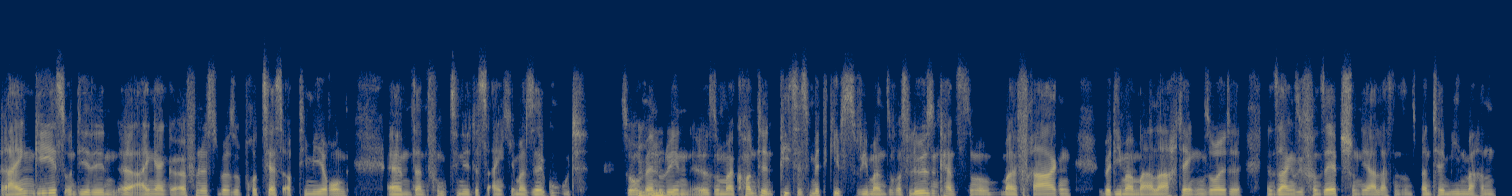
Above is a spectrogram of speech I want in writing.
reingehst und dir den äh, Eingang eröffnest, über so Prozessoptimierung, ähm, dann funktioniert das eigentlich immer sehr gut. So, mhm. wenn du denen äh, so mal Content Pieces mitgibst, wie man sowas lösen kann, so mal Fragen, über die man mal nachdenken sollte, dann sagen sie von selbst schon, ja, lassen Sie uns mal einen Termin machen.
